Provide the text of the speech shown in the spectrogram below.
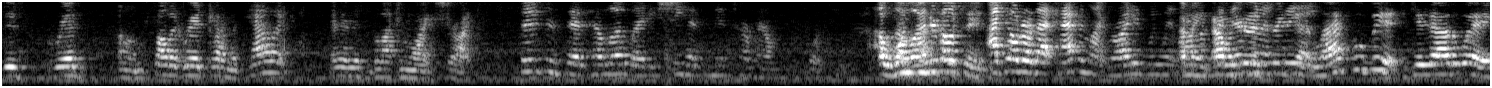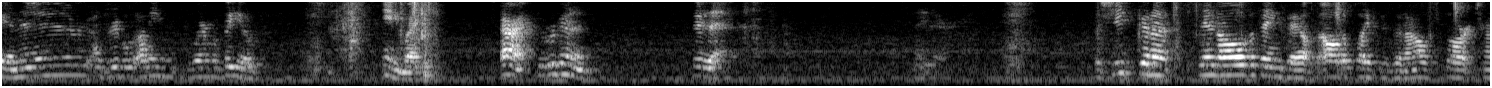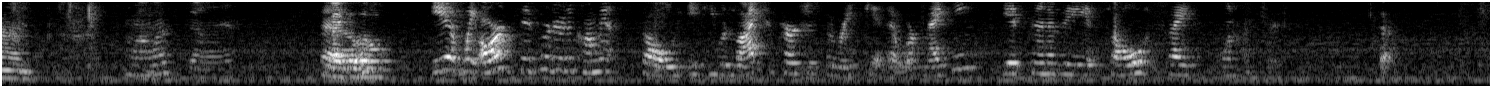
this red, um, solid red kind of metallic, and then this black and white stripe. Susan says, "Hello, ladies. She has missed her mouth before too." Oh, So I 100%. told, I told her that happened like right as we went. I mean, said, I was gonna, gonna drink see. that last little bit to get it out of the way, and then I dribbled. I didn't wear my BO. Anyway, all right, so we're gonna do that. Stay there. So she's gonna send all the things out to all the places, and I'll start trying to I'm almost done. So make a little. Yeah, we are, since we're doing a comment sold, if you would like to purchase the wreath kit that we're making, it's gonna be sold space one hundred. So.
